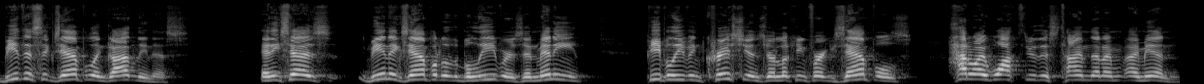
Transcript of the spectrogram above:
Be this example in godliness. And He says, Be an example to the believers. And many people, even Christians, are looking for examples how do I walk through this time that I'm, I'm in?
